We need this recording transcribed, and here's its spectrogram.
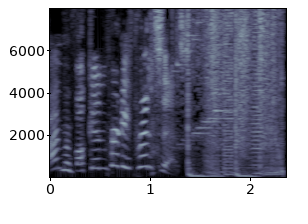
I'm a fucking pretty princess.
